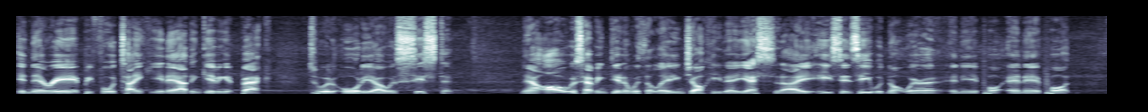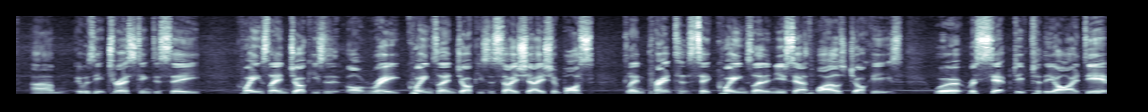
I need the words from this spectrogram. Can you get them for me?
in their ear before taking it out and giving it back to an audio assistant. Now, I was having dinner with a leading jockey there yesterday. He says he would not wear an AirPod. An AirPod. Um, it was interesting to see Queensland Jockeys, I'll read, Queensland Jockeys Association boss Glenn Prentice said Queensland and New South Wales jockeys were receptive to the idea.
